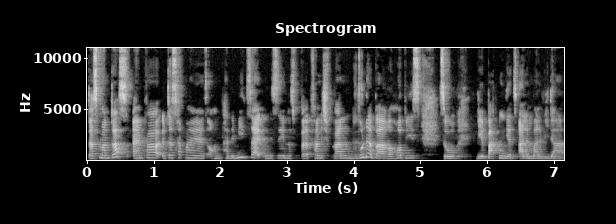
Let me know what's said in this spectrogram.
Dass man das einfach, das hat man ja jetzt auch in Pandemiezeiten gesehen, das fand ich, waren wunderbare Hobbys. So, wir backen jetzt alle mal wieder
